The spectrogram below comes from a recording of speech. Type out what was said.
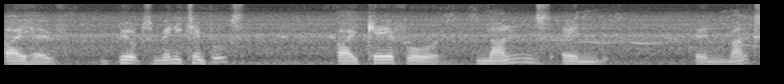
I have built many temples. I care for nuns and, and monks.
